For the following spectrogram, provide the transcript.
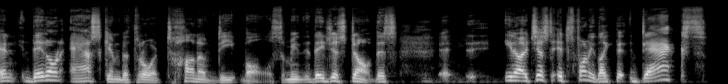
And they don't ask him to throw a ton of deep balls. I mean, they just don't. This, you know, it's just, it's funny. Like the Dak's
